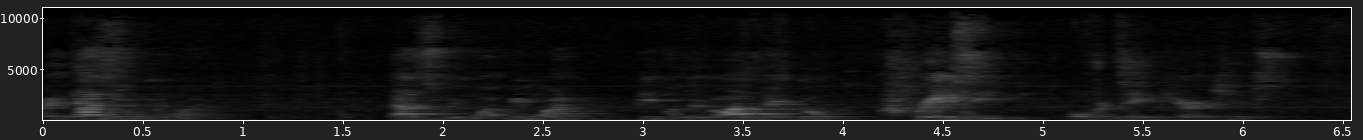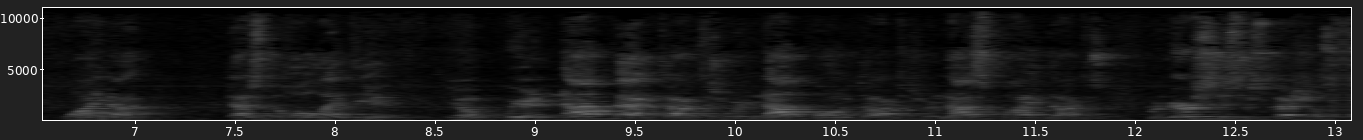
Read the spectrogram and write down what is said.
Right? That's what we want. That's what we want. We want people to go out there and go crazy over taking care of kids. Why not? That's the whole idea. You know, we're not back doctors, we're not bone doctors, we're not spine doctors, we're nervous system specialists.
